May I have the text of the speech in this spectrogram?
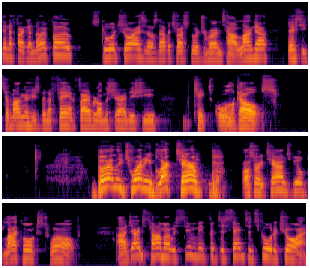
Finafanganofo scored tries, and there was another try scored Jerome Taulanga. Bessie Tamunga, who's been a fan favourite on the show this year, kicked all the goals. Burleigh 20, Blacktown, oh sorry, Townsville Blackhawks 12. Uh, James Tamou was simbin for descent and scored a try.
